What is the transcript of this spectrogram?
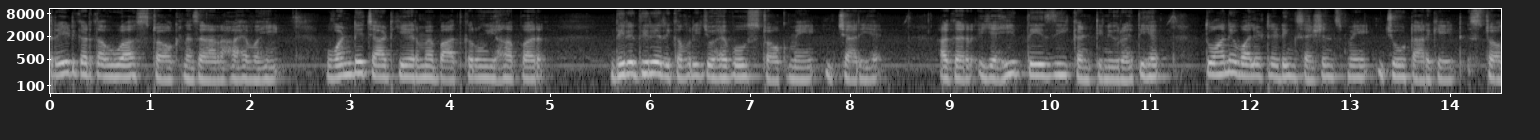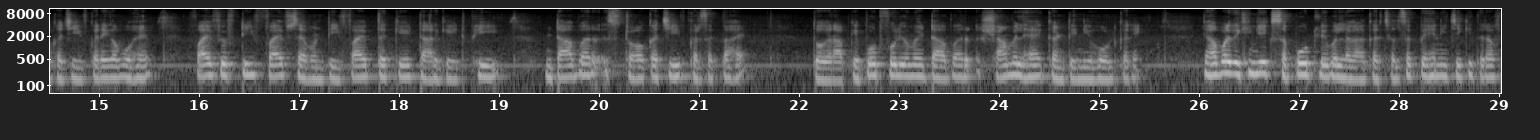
ट्रेड करता हुआ स्टॉक नज़र आ रहा है वहीं। वन डे चार्ट की अगर मैं बात करूँ यहाँ पर धीरे धीरे रिकवरी जो है वो स्टॉक में जारी है। अगर यही तेज़ी कंटिन्यू रहती है तो आने वाले ट्रेडिंग सेशंस में जो टारगेट स्टॉक अचीव करेगा वो है 550, 575 तक के टारगेट भी डाबर स्टॉक अचीव कर सकता है। तो अगर आपके पोर्टफोलियो में डाबर शामिल है कंटिन्यू होल्ड करें। यहाँ पर देखेंगे एक सपोर्ट लेवल लगाकर चल सकते हैं नीचे की तरफ़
